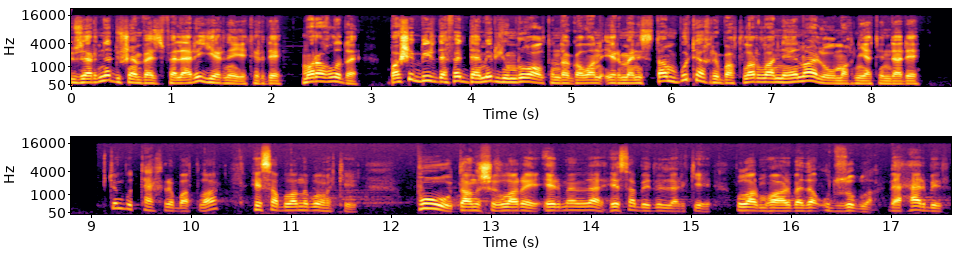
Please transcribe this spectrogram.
üzərinə düşən vəzifələri yerinə yetirdi. Maraqlıdır, başı bir dəfə dəmir yumruq altında qalan Ermənistan bu təxribatlarla nəyə nail olmaq niyyətindədir? Bütün bu təxribatlar hesablanıb ona ki, bu danışıqları ermənilər hesab edirlər ki, bunlar müharibədə uduzublar və hər bir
